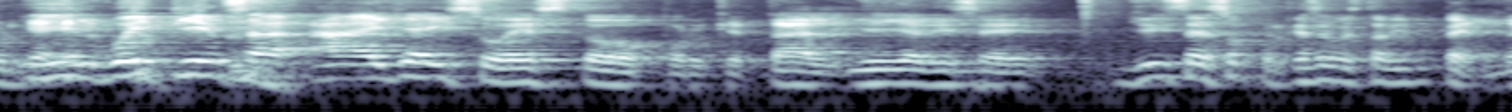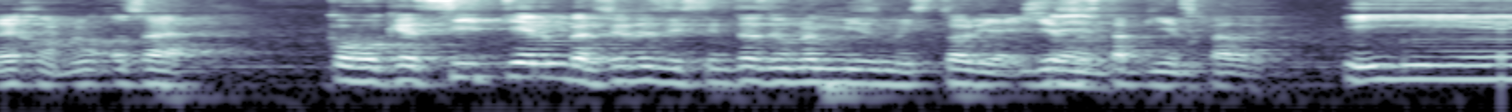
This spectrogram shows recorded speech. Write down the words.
Porque Y- el güey piensa, ah, ella hizo esto porque tal. Y ella dice, yo hice eso porque ese güey está bien pendejo, ¿no? O sea, como que sí tienen versiones distintas de una misma historia. Y Sí. eso está bien padre. Y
